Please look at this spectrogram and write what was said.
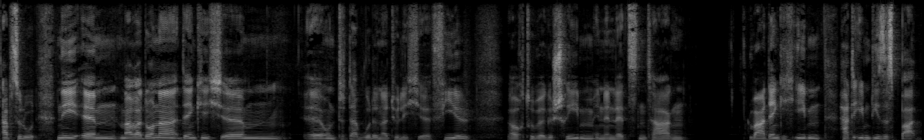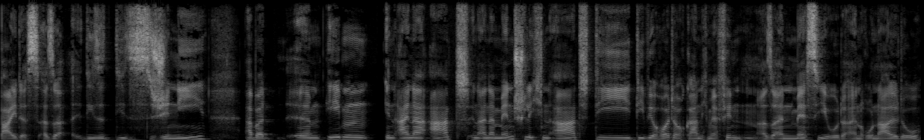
Absolut. Nee, ähm, Maradona, denke ich, ähm, äh, und da wurde natürlich äh, viel auch drüber geschrieben in den letzten Tagen, war, denke ich, eben, hatte eben dieses beides. Also diese, dieses Genie, aber ähm, eben in einer Art, in einer menschlichen Art, die, die wir heute auch gar nicht mehr finden. Also ein Messi oder ein Ronaldo,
